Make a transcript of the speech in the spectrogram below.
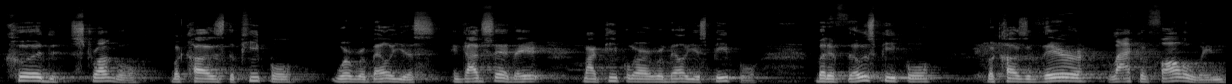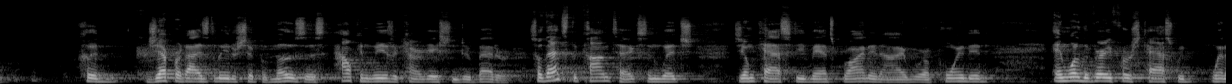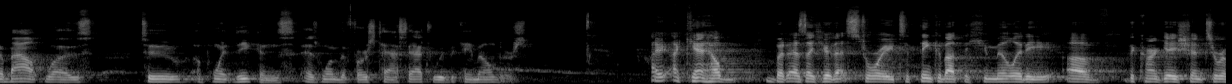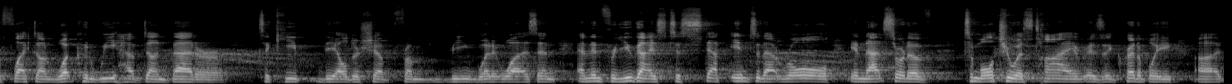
could struggle because the people were rebellious, and God said, they, My people are a rebellious people. But if those people, because of their lack of following, could jeopardize the leadership of Moses, how can we as a congregation do better? So that's the context in which Jim Cassidy, Vance Bryan, and I were appointed. And one of the very first tasks we went about was to appoint deacons as one of the first tasks after we became elders. I, I, can't help but as I hear that story to think about the humility of the congregation to reflect on what could we have done better to keep the eldership from being what it was and and then for you guys to step into that role in that sort of tumultuous time is incredibly uh,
